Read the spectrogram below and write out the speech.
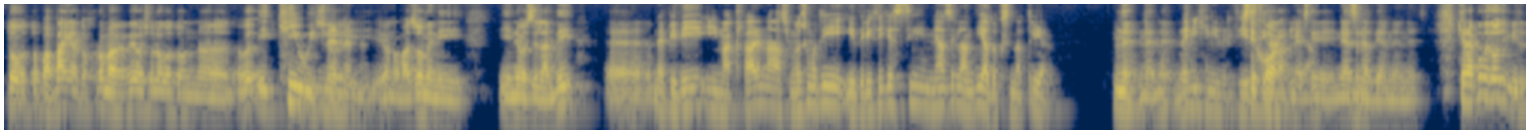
το, το παπάγια το χρώμα βεβαίως λόγω των. Ε, οι Kiwis, ναι, ναι, ναι. οι ονομαζόμενοι οι Νεοζηλανδοί. Ε... Ναι, επειδή η McLaren, να σημειώσουμε ότι ιδρύθηκε στη Νέα Ζηλανδία το 1963. Ναι, ναι, ναι, ναι. Δεν είχε ιδρυθεί στη χώρα, ναι, στη Νέα Ζηλανδία. Ναι. Ναι, Και να πούμε εδώ ότι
